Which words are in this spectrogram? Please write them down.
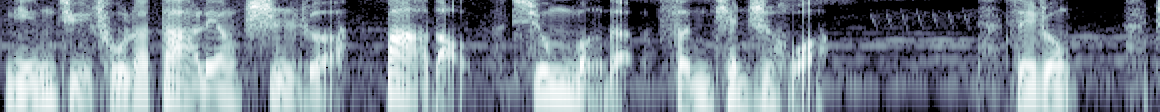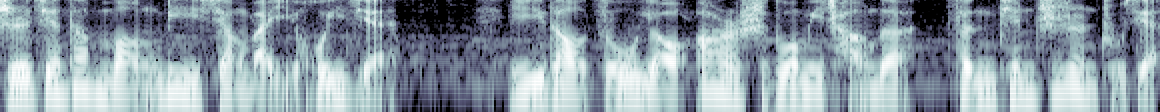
凝聚出了大量炽热、霸道、凶猛的焚天之火。最终，只见他猛力向外一挥剑。一道足有二十多米长的焚天之刃出现，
